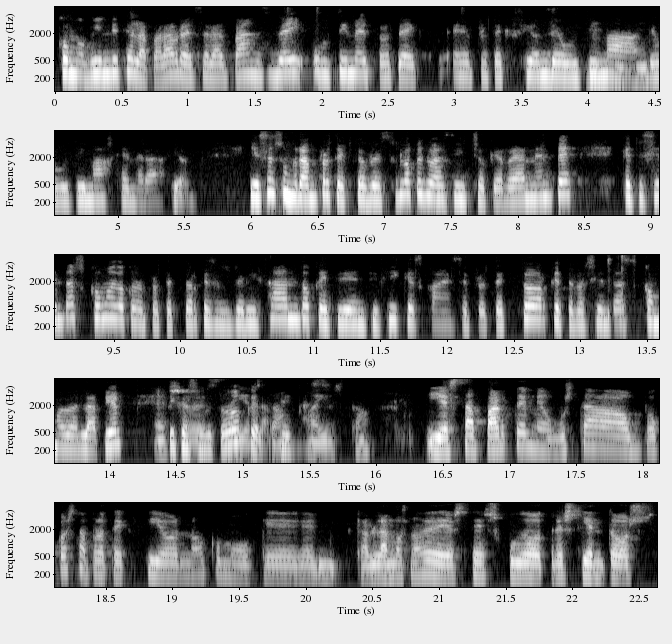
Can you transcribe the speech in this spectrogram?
como bien dice la palabra, es el Advanced Day Ultimate Protect, eh, protección de última, de última generación. Y ese es un gran protector. Eso es lo que tú has dicho, que realmente que te sientas cómodo con el protector que estás utilizando, que te identifiques con ese protector, que te lo sientas cómodo en la piel y que sobre todo que la Ahí está. Y esta parte me gusta un poco esta protección, ¿no? Como que, que hablamos, ¿no? De este escudo 300,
